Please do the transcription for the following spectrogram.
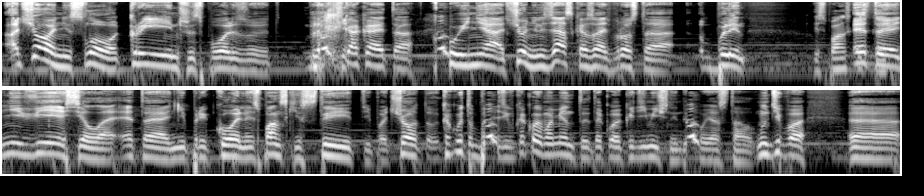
а чё они слово кринж используют? Какая-то хуйня. Чё, нельзя сказать просто, блин, Испанский это стыд. не весело, это не прикольно, испанский стыд, типа, чё, какой-то, блядь, в какой момент ты такой академичный дохуя стал? Ну, типа, э,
